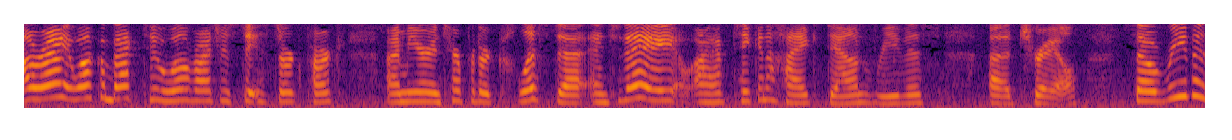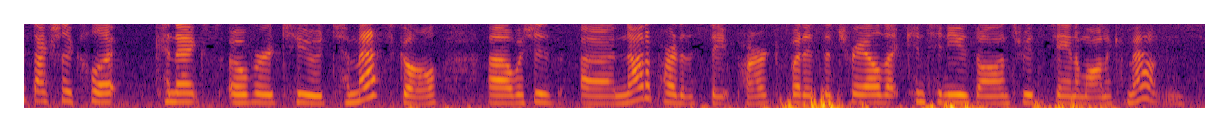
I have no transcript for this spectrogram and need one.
All right, welcome back to Will Rogers State Historic Park. I'm your interpreter Callista, and today I have taken a hike down Rivas uh, Trail. So Rivas actually connects over to Temescal, uh, which is uh, not a part of the state park, but it's a trail that continues on through the Santa Monica Mountains.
